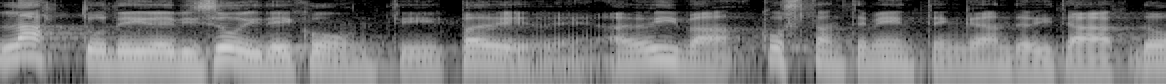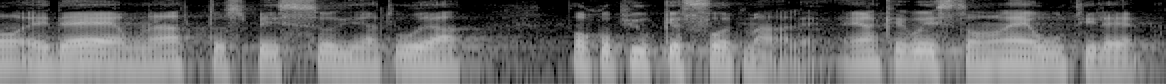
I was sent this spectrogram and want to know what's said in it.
l'atto dei revisori dei conti, il parere, arriva costantemente in grande ritardo ed è un atto spesso di natura poco più che formale e anche questo non è utile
